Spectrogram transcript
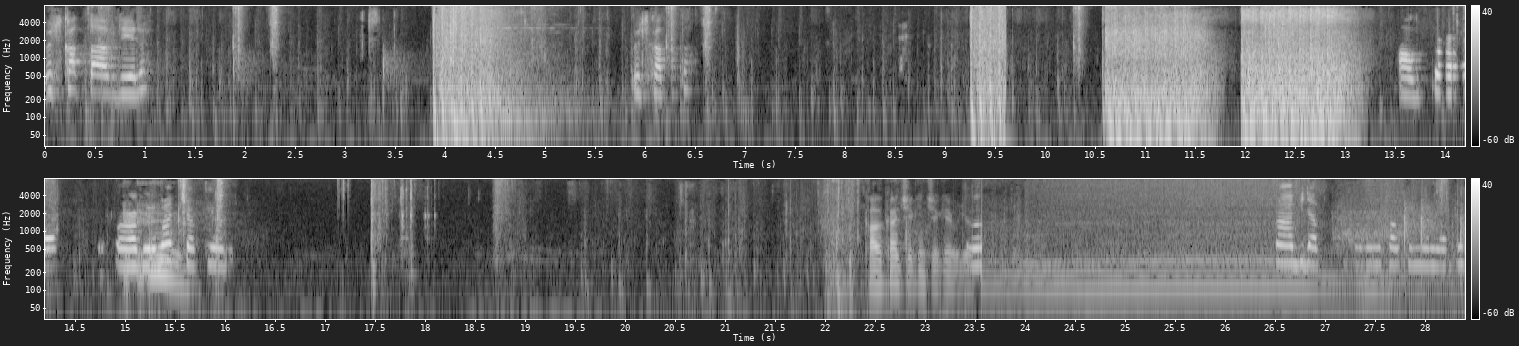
Üst katta abi diğeri. Üst katta. Aldım. Abi maç yapıyor. Kalkan çekin çekebiliyorsun. Ha bir dakika. Kalkanları yaptık.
